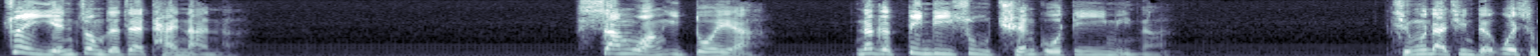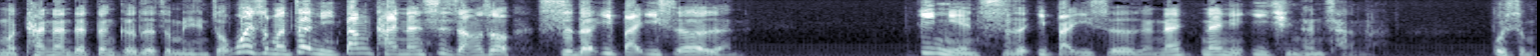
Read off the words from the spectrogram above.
最严重的在台南了，啊，伤亡一堆啊，那个病例数全国第一名啊。请问赖清德，为什么台南的登革热这么严重？为什么在你当台南市长的时候死了一百一十二人？一年死了一百一十二人，那那年疫情很惨啊，为什么？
